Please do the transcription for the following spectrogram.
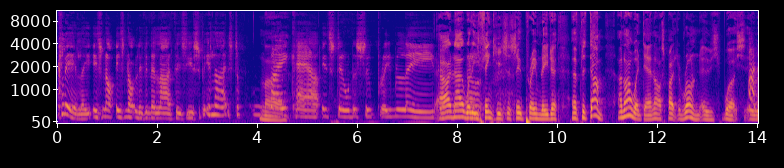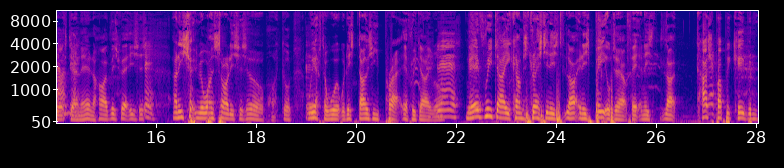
clearly he's not. He's not living the life he's used to. But he likes to make out he's still the supreme leader. I know. Well, he thinks he's the supreme leader of the dump. And I went down. I spoke to Ron, who's works, who know, works down yeah. there in the high vis. He says, Yeah. and he's sitting to one side. He says, "Oh my God, we have to work with this dozy Pratt every day, right? Yeah, Every day he comes dressed in his like in his Beatles outfit and his like hush Yeah. puppy Cuban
